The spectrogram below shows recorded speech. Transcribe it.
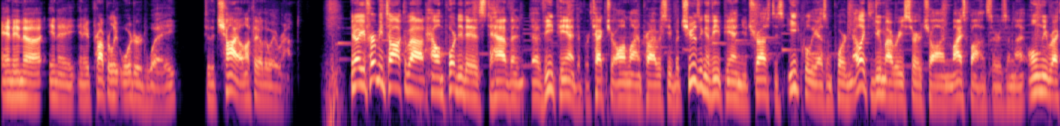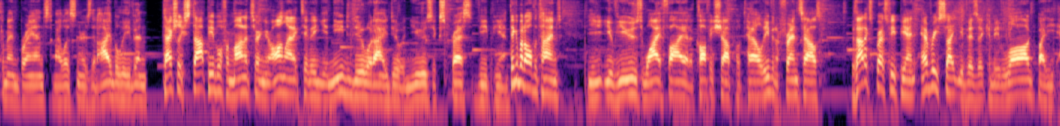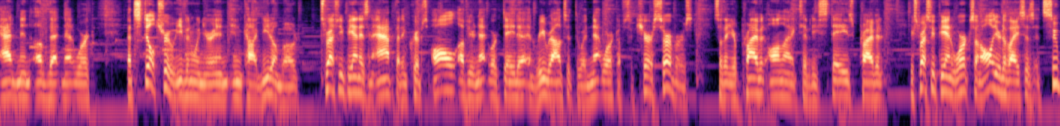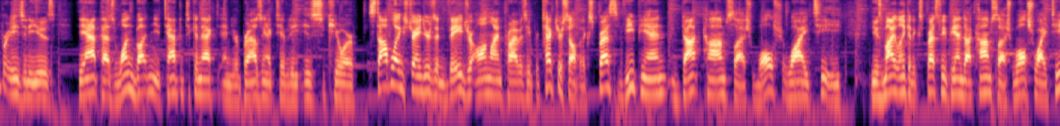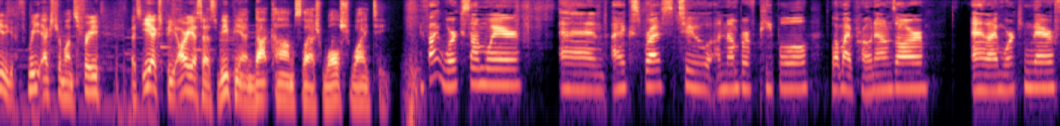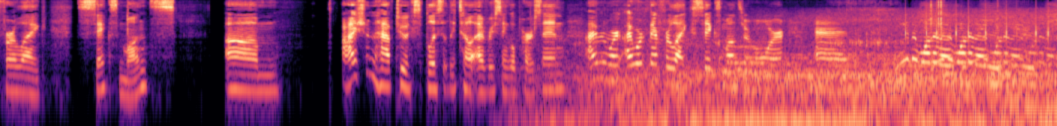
and in a in a in a properly ordered way to the child, not the other way around. You know, you've heard me talk about how important it is to have an, a VPN to protect your online privacy, but choosing a VPN you trust is equally as important. I like to do my research on my sponsors, and I only recommend brands to my listeners that I believe in. To actually stop people from monitoring your online activity, you need to do what I do and use ExpressVPN. Think about all the times you, you've used Wi Fi at a coffee shop, hotel, even a friend's house. Without ExpressVPN, every site you visit can be logged by the admin of that network. That's still true even when you're in incognito mode. ExpressVPN is an app that encrypts all of your network data and reroutes it through a network of secure servers so that your private online activity stays private. ExpressVPN works on all your devices. It's super easy to use. The app has one button, you tap it to connect, and your browsing activity is secure. Stop letting strangers invade your online privacy. Protect yourself at expressvpn.com slash walshyt. Use my link at expressvpn.com slash walshyt to get three extra months free. That's expressvpn.com slash walshyt. If I work somewhere and I express to a number of people what my pronouns are, and I'm working there for like six months, um, I shouldn't have to explicitly tell every single person. I've been work. I worked there for like six months or more, and neither one of those. One of those.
